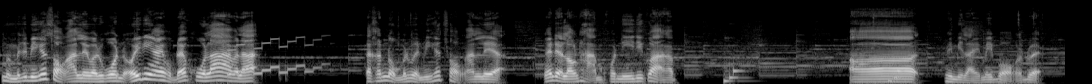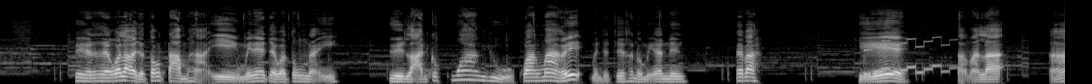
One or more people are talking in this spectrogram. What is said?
เหมือนมันจะมีแค่สองอันเลยว่ะทุกคนเอ้ยนี่ไงผมได้โคล่ามาแล้วแต่ขนมมันเหมือนมีแค่สองอันเลยอะงั้นเดี๋ยวลองถามคนนี้ดีกว่าครับเอ่อไม่มีไรไม่บอกแล้วด้วยแสดงว่าเราอาจจะต้องตามหาเองไม่แน่ใจว่าตรงไหน คือร้านก็กว้างอยู่กว้างมากเฮ้ยเหมือนจะเจอขนมอีกอันนึงใช่ปะโอเคสามอันละอ่า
